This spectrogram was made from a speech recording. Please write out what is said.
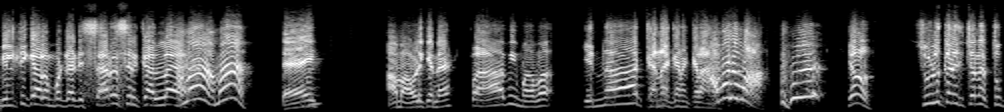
மில்டிக்காரன் பொண்டாட்டி சரஸ் அம்மா டேய் ஆமா அவளுக்கு என்ன? பாவி மாவா என்ன கண கணக்கிறான் அவளுமா? யோ சுழுக்கனுக்கு சொன்ன துப்புற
